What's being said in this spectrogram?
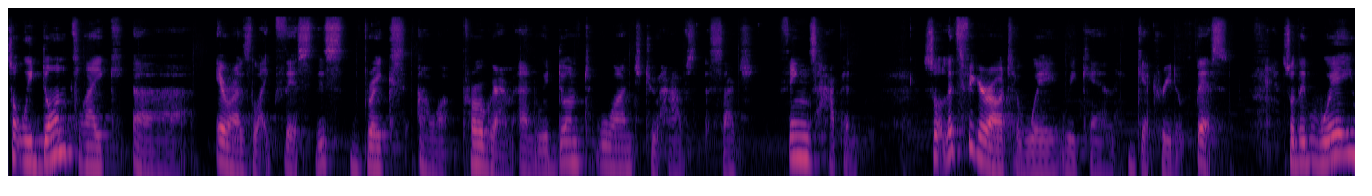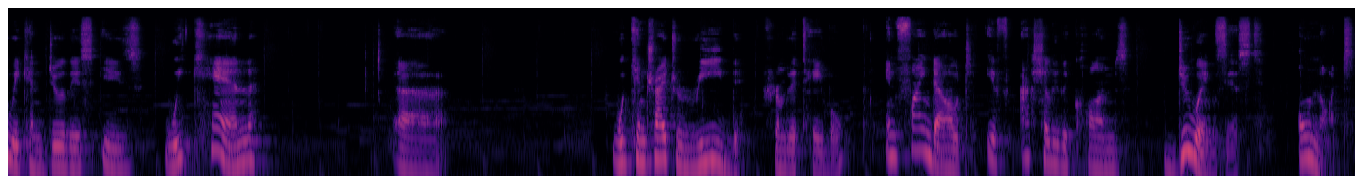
So we don't like uh, errors like this. This breaks our program and we don't want to have such things happen. So let's figure out a way we can get rid of this. So the way we can do this is we can uh, we can try to read from the table and find out if actually the columns do exist or not.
